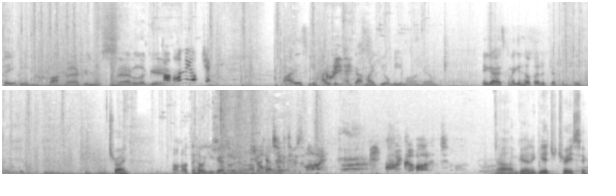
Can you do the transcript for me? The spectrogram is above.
save me, you fuck. Back in the saddle again. I'm on the objective. Why is he hiding? I've got my heal beam on him. Hey guys, can I get help at objective, please? Thank you. Trying. I don't know what the hell you guys are doing. I'm Your capturing objective is mine. Be quick about it. I'm gonna get you, Tracer.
